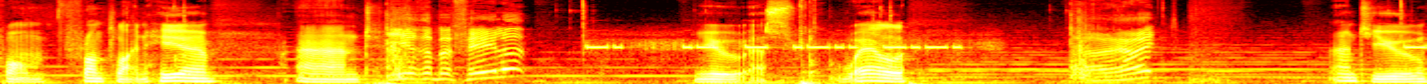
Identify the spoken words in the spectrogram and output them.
From frontline here, and you as well, Bereit. and you,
